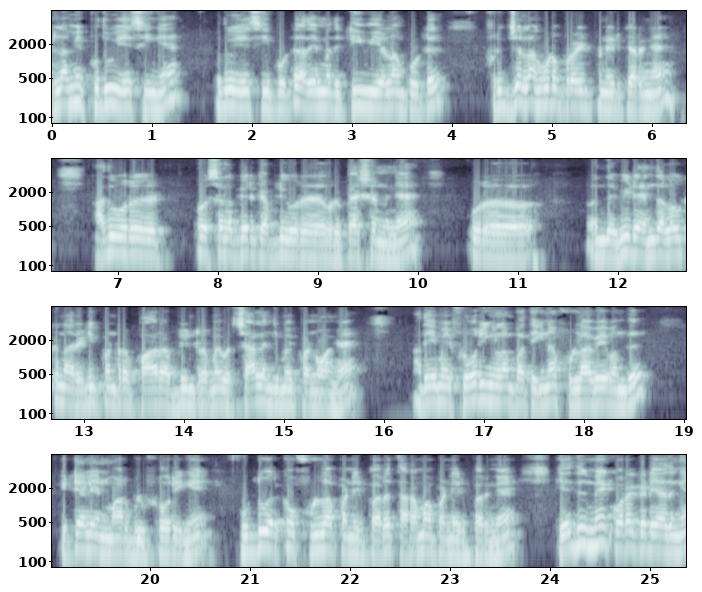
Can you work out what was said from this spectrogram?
எல்லாமே புது ஏசிங்க புது ஏசி போட்டு அதே மாதிரி டிவி எல்லாம் போட்டு ஃப்ரிட்ஜ் எல்லாம் கூட ப்ரொவைட் பண்ணியிருக்காருங்க. அது ஒரு ஒரு சில பேருக்கு அப்படி ஒரு ஒரு பேஷனுங்க ஒரு இந்த வீடை எந்த அளவுக்கு நான் ரெடி பண்ணுற பாரு அப்படின்ற மாதிரி ஒரு சேலஞ்சு மாதிரி பண்ணுவாங்க. அதே மாதிரி ஃப்ளோரிங்லாம் பார்த்தீங்கன்னா ஃபுல்லாகவே வந்து இட்டாலியன் மார்பிள் ஃப்ளோரிங்கு வுட் ஒர்க்கும் ஃபுல்லாக பண்ணியிருப்பாரு தரமாக பண்ணியிருப்பாருங்க எதுவுமே குறை கிடையாதுங்க.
